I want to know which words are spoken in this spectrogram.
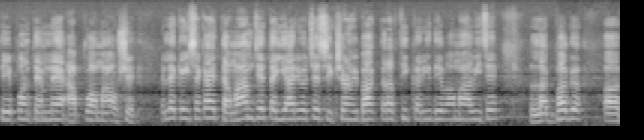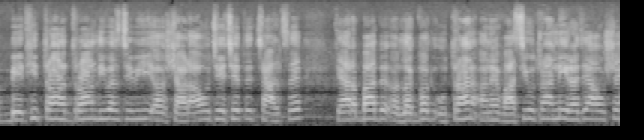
તે પણ તેમને આપવામાં આવશે. એટલે કહી શકાય તમામ જે તૈયારીઓ છે શિક્ષણ વિભાગ તરફથી કરી દેવામાં આવી છે. લગભગ બેથી ત્રણ ત્રણ દિવસ જેવી શાળાઓ જે છે તે ચાલશે. ત્યારબાદ લગભગ ઉત્તરાયણ અને વાસી ઉત્તરાયણની રજા આવશે.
